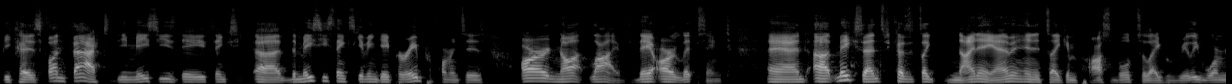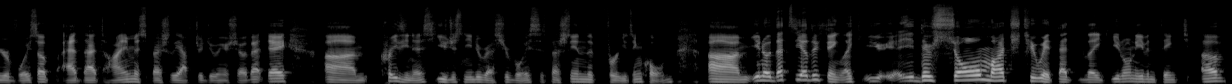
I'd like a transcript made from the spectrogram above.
because fun fact the macy's day thanks uh the macy's thanksgiving day parade performances are not live. They are lip synced. And uh makes sense because it's like 9 a.m. and it's like impossible to like really warm your voice up at that time, especially after doing a show that day. Um, craziness. You just need to rest your voice, especially in the freezing cold. Um, you know, that's the other thing. Like you, there's so much to it that like you don't even think of.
